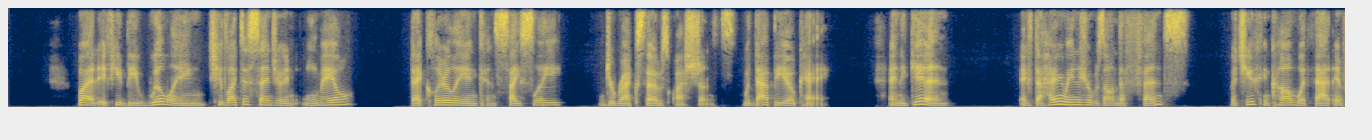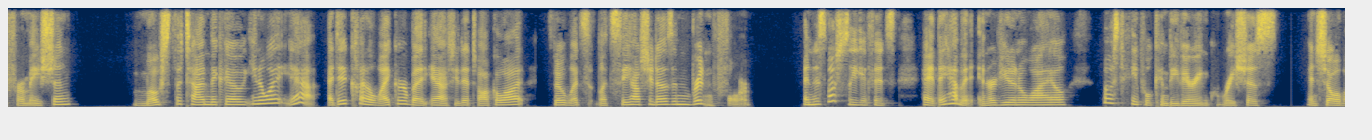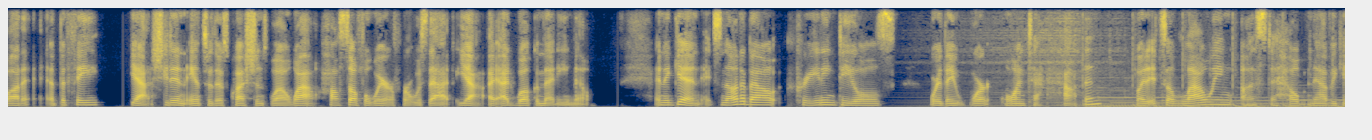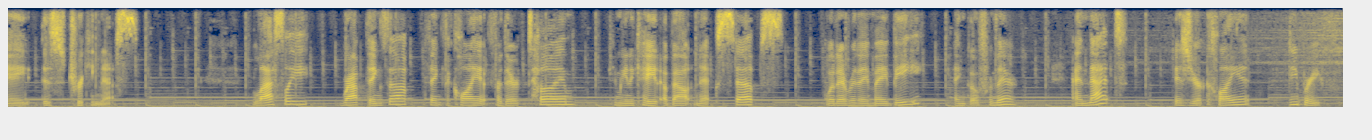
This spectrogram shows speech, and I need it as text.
But if you'd be willing, she'd like to send you an email that clearly and concisely directs those questions. Would that be okay? And again, if the hiring manager was on the fence, but you can come with that information, most of the time they go, you know what? Yeah, I did kind of like her, but yeah, she did talk a lot. So let's let's see how she does in written form. And especially if it's, hey, they haven't interviewed in a while, most people can be very gracious and show a lot of empathy. Yeah, she didn't answer those questions well. Wow, how self aware of her was that? Yeah, I, I'd welcome that email. And again, it's not about creating deals where they weren't going to happen, but it's allowing us to help navigate this trickiness. Lastly, wrap things up, thank the client for their time, communicate about next steps, whatever they may be, and go from there. And that is your client debrief.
